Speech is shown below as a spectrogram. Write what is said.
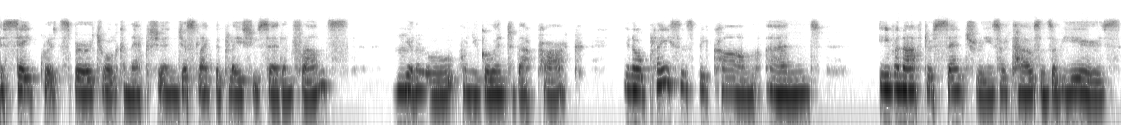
a sacred spiritual connection, just like the place you said in France. Mm-hmm. You know, when you go into that park, you know, places become and even after centuries or thousands of years,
